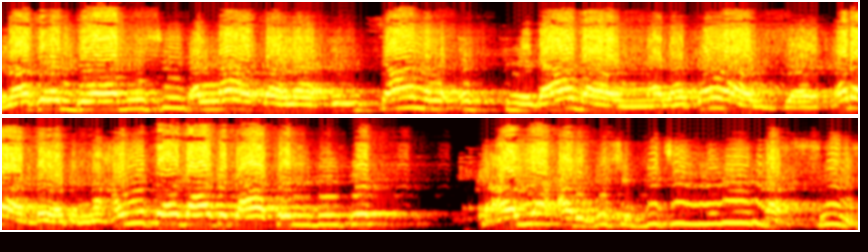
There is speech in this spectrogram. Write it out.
الجواب يشيد الله تعالى إنسان الاستمداد الملكة والجوهرة بيت النحي تعداد آخر بيت كآية أرغش بجيني مخصوص.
